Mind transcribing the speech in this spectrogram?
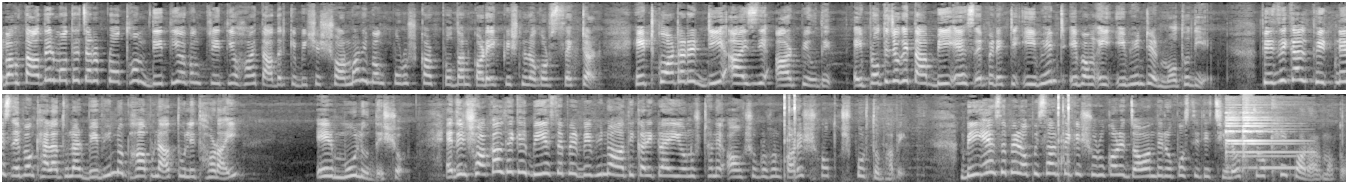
এবং তাদের মধ্যে যারা প্রথম, দ্বিতীয় এবং তৃতীয় হয়, তাদেরকে বিশেষ সম্মান এবং পুরস্কার প্রদান করে কৃষ্ণনগর সেক্টর। হেডকোয়ার্টারের ডিআইজি আরপি উদিত। এই প্রতিযোগিতা বিএসএফ এর একটি ইভেন্ট এবং এই ইভেন্টের মধ্য দিয়ে ফিজিক্যাল ফিটনেস এবং খেলাধুলার বিভিন্ন ভাবনা তুলে ধরাই এর মূল উদ্দেশ্য। এদিন সকাল থেকে বিএসএফ এর বিভিন্ন আধিকারিকরা এই অনুষ্ঠানে অংশগ্রহণ করে স্বতঃস্ফূর্তভাবে। বিএসএফ এর অফিসার থেকে শুরু করে জওয়ানদের উপস্থিতি ছিল চোখে পড়ার মতো।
